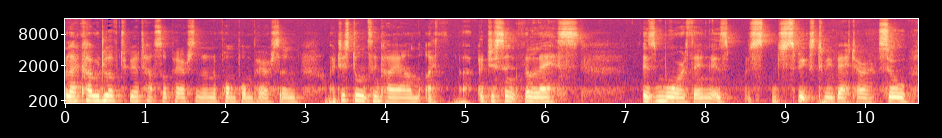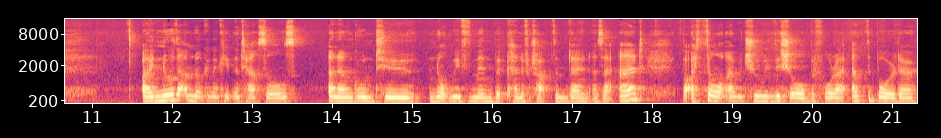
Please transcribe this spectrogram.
like I would love to be a tassel person and a pom pom person, I just don't think I am. I I just think the less is more thing is speaks to me better. So I know that I'm not going to keep the tassels and I'm going to not weave them in but kind of trap them down as I add. But I thought I would show you the shawl before I add the border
